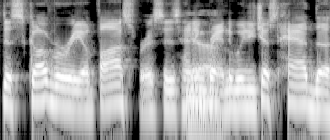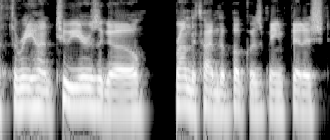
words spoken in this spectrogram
discovery of phosphorus. Is Henning yeah. Brand? We just had the 300 two years ago around the time the book was being finished,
